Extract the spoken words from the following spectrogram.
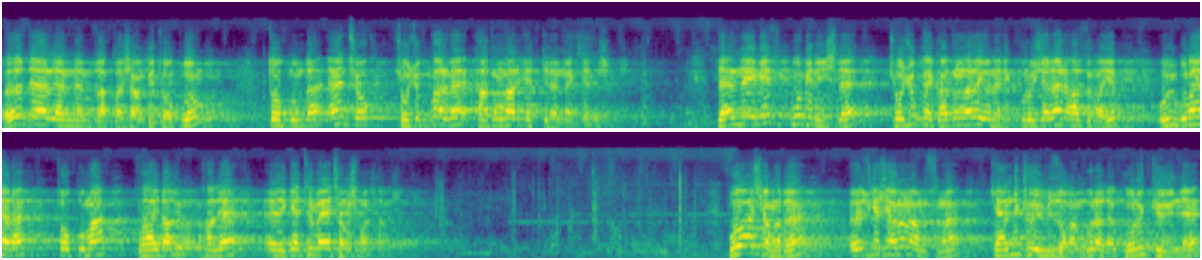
Öz değerlerinden uzaklaşan bir toplum, toplumda en çok çocuklar ve kadınlar etkilenmektedir. Derneğimiz bu bilinçle çocuk ve kadınlara yönelik projeler hazırlayıp uygulayarak topluma faydalı hale e, getirmeye çalışmaktadır. Bu aşamada Özge Can'ın anısına kendi köyümüz olan burada Koruk Köyü'nde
